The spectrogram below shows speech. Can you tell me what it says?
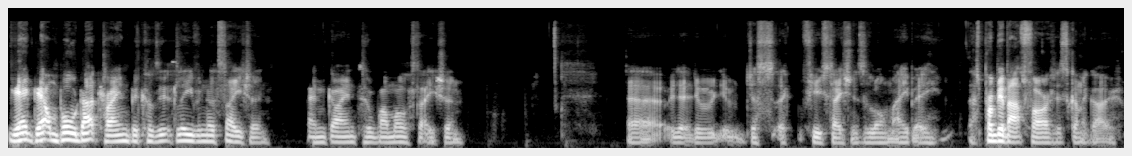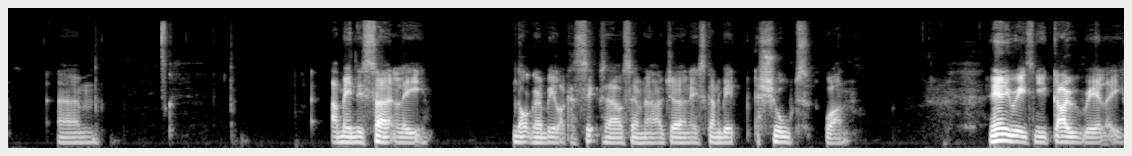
yeah, get on board that train because it's leaving the station and going to one more station. Uh, just a few stations along, maybe. That's probably about as far as it's going to go. Um, I mean, it's certainly not going to be like a six hour, seven hour journey. It's going to be a short one. The only reason you go really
